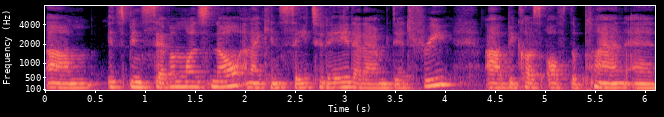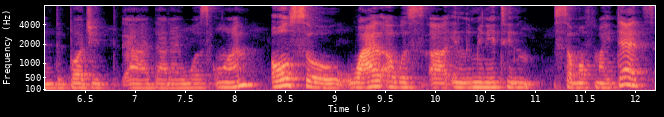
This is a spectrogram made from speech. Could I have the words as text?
Um, it's been seven months now, and I can say today that I'm debt free uh, because of the plan and the budget uh, that I was on. Also, while I was uh, eliminating some of my debts,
